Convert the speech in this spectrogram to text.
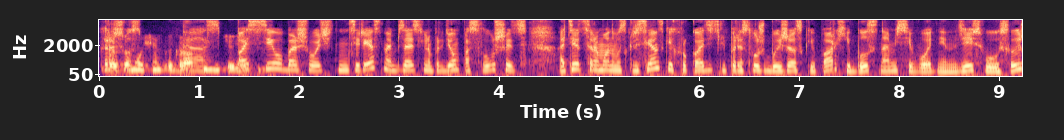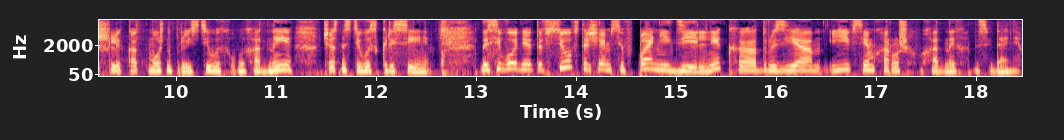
Хорошо. Поэтому очень прекрасно Да, и интересно. спасибо большое, очень интересно. Обязательно придем послушать. Отец Роман Воскресенских, руководитель пресс-службы Ижевской епархии, был с нами сегодня. Надеюсь, вы услышали, как можно провести вых- выходные, в частности, воскресенье. На сегодня это все. Встречаемся в понедельник, э, друзья, и всем хороших выходных. До свидания.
